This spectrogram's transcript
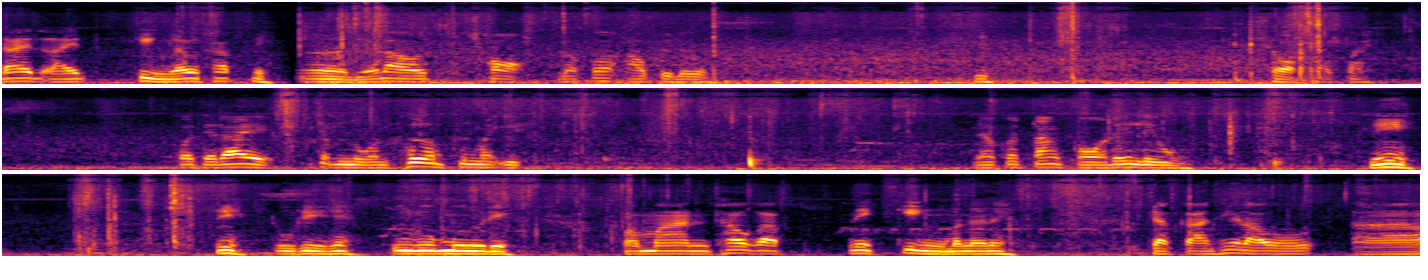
ได้หลายกิ่งแล้วครับนี่เออเดี๋ยวเราเฉาะแล้วก็เอาไปเลยเฉาะเอาไป ก็จะได้จำนวนเพิ่มขึ้นมาอีก แล้วก็ตั้งกอได้เร็ว นี่ นี่ดูดิเนี่ยดูดูมือดิ ประมาณเท่ากับนี่กิ่งมันนะเนี่ยจากการที่เราอ่า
